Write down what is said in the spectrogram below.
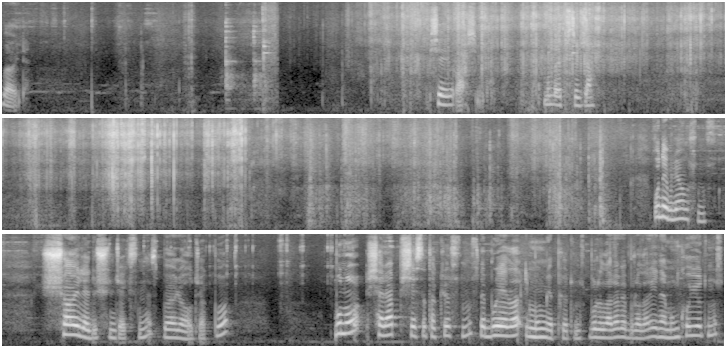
Böyle. Bir şey var şimdi. Bunu da yapıştıracağım. Bu ne biliyor musunuz? Şöyle düşüneceksiniz. Böyle olacak bu. Bunu şarap şişesine takıyorsunuz ve buraya da mum yapıyordunuz. Buralara ve buralara yine mum koyuyordunuz.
